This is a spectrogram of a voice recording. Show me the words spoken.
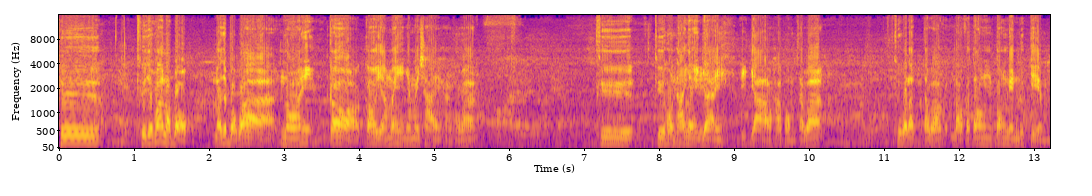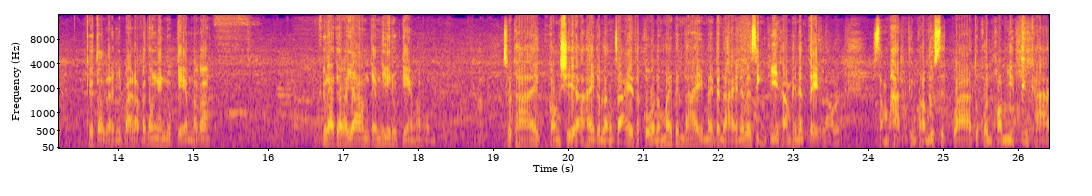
คือคือจะว่าเราบอกเราจะบอกว่าน้อยก็ก็ยังไม่ยังไม่ใช่ครับ เพราะว่า คือคือหนทางยังอีกใหญ่อีกยาวครับ ผมแต่ว่า คือว่าเราแต่ว่าเราก็ต้องต้องเน้นทุกเกม คือต่อจากนี้ไปเราก็ต้องเน้นทุกเกมแล้วก็ คือเราจะพยายามเต็มที่ทุกเกมครับผม สุดท้ายกองเชียร์ให้กำลังใจตะโกนว่าไม่เป็นไรไม่เป็นไรนั่นเป็นสิ่งที่ทำให้นักเตะเราสัมผัสถึงความรู้สึกว่าทุกคนพร้อมยืนเคียงข้าง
